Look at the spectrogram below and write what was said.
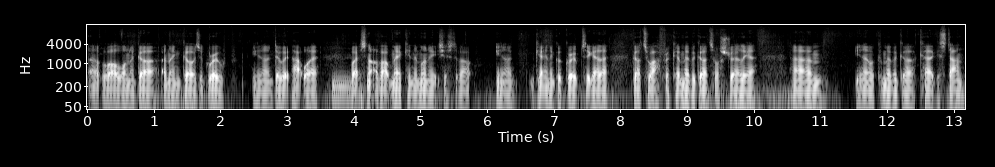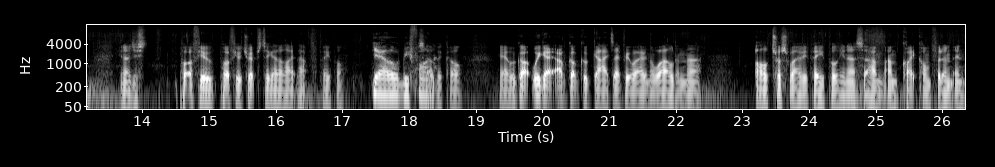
uh, who all want to go, and then go as a group. You know, and do it that way. Where it's not about making the money; it's just about you know getting a good group together. Go to Africa, maybe go to Australia. Um, you know, we can maybe go to Kyrgyzstan. You know, just put a few put a few trips together like that for people. Yeah, that would be So fun. that'd be cool. Yeah, we've got we get I've got good guides everywhere in the world and uh, all trustworthy people, you know. So I'm I'm quite confident in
